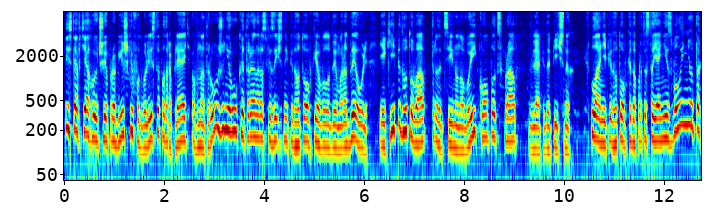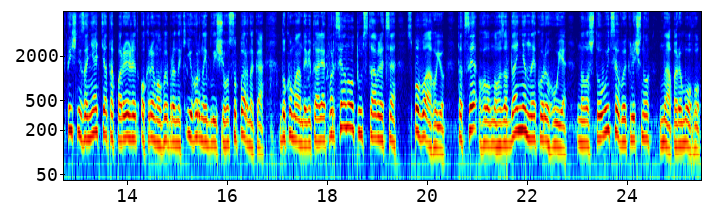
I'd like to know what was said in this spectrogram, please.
Після втягуючої пробіжки футболісти потрапляють в натружені руки тренера з фізичної підготовки Володимира Деуль, який підготував традиційно новий комплекс вправ для підопічних. В плані підготовки до протистояння з Волинню тактичні заняття та перегляд окремо вибраних ігор найближчого суперника. До команди Віталія Кварцянова тут ставляться з повагою, та це головного завдання не коригує, налаштовується виключно на перемогу.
